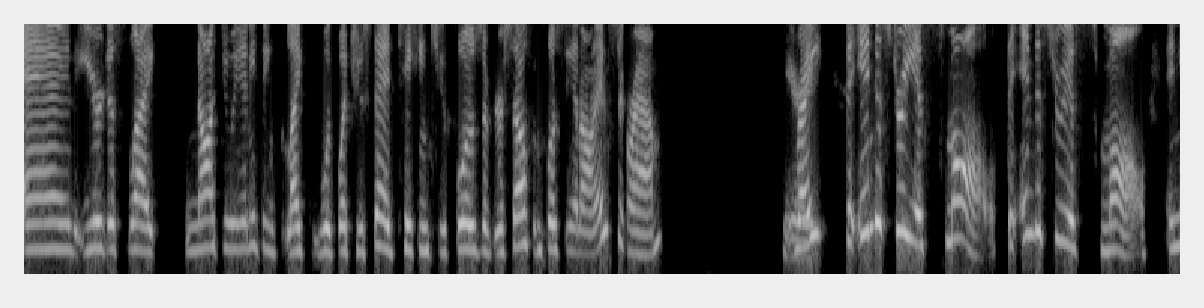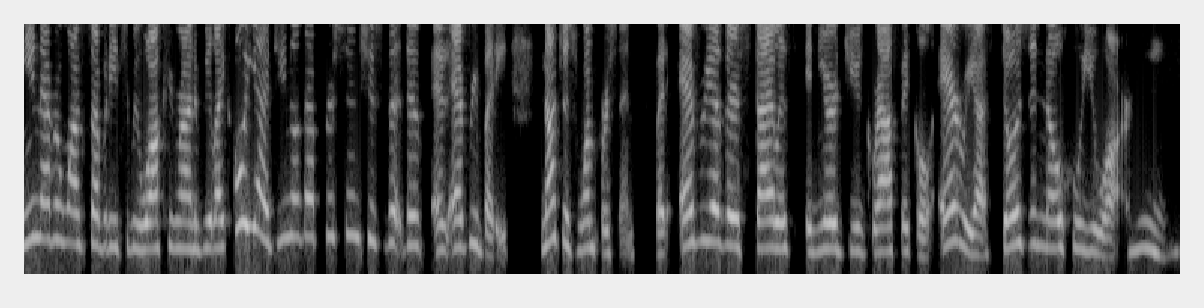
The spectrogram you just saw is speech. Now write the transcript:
and you're just like not doing anything like with what you said taking cute photos of yourself and posting it on instagram here. right the industry is small. The industry is small, and you never want somebody to be walking around and be like, "Oh yeah, do you know that person?" She's the, the and everybody, not just one person, but every other stylist in your geographical area doesn't know who you are. Mm.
